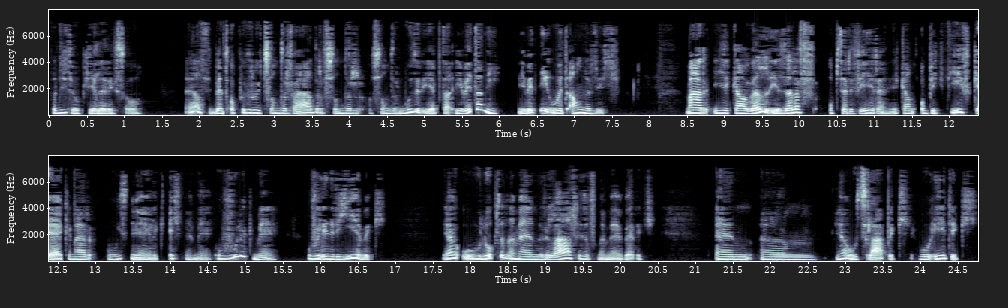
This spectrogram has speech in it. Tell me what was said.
Dat is ook heel erg zo. als je bent opgegroeid zonder vader of zonder, zonder moeder, je, hebt dat, je weet dat niet. Je weet niet hoe het anders is. Maar je kan wel jezelf observeren. Je kan objectief kijken naar hoe is het nu eigenlijk echt met mij? Hoe voel ik mij? Hoeveel energie heb ik? Ja, hoe loopt het met mijn relaties of met mijn werk? En um, ja, hoe slaap ik? Hoe eet ik?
